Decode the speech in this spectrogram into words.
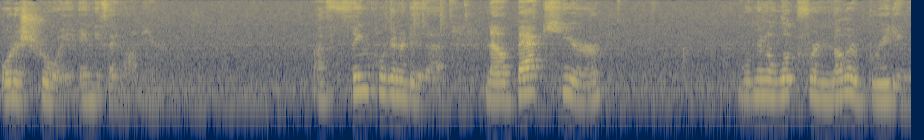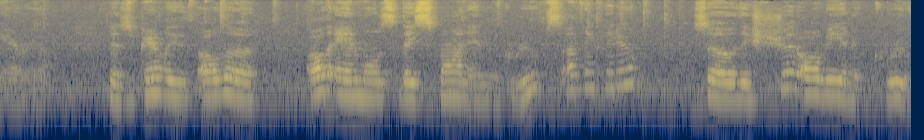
or destroy anything on here. I think we're gonna do that. Now back here, we're gonna look for another breeding area because apparently all the all the animals they spawn in groups. I think they do. So they should all be in a group,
